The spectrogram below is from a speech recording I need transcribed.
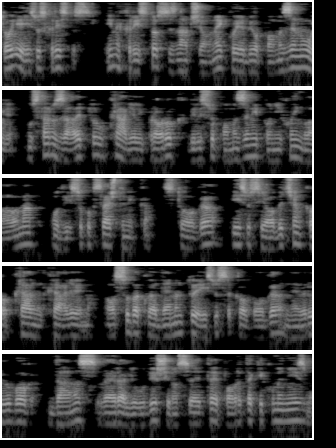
To je Isus Hristos. Ime Hristos znači onaj koji je bio pomazan ulje. U starom zavetu kralj ili prorok bili su pomazani po njihovim glavama od visokog sveštenika. Stoga, Isus je obećan kao kralj nad kraljevima. Osoba koja demantuje Isusa kao Boga ne veruje u Boga. Danas vera ljudi širom sveta je povratak ekumenizmu,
